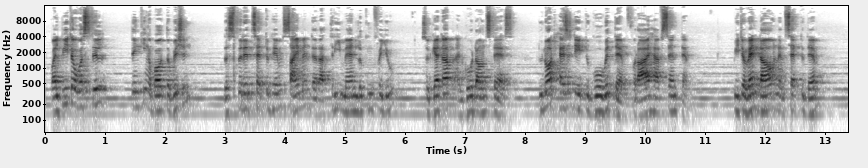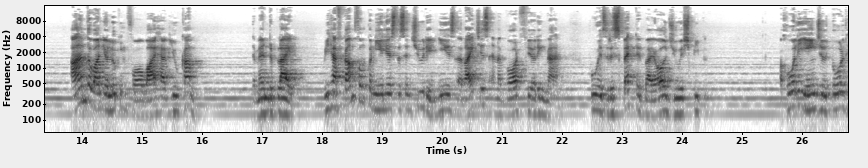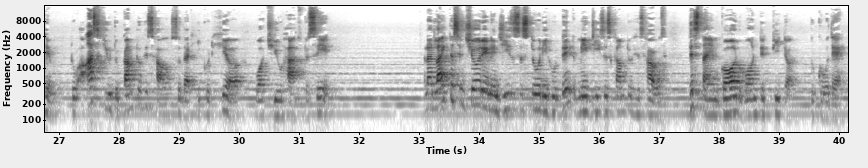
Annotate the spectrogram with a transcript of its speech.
While Peter was still thinking about the vision, the Spirit said to him, Simon, there are three men looking for you. So get up and go downstairs. Do not hesitate to go with them, for I have sent them. Peter went down and said to them, I am the one you're looking for. Why have you come? The men replied, we have come from Cornelius the centurion. He is a righteous and a God fearing man who is respected by all Jewish people. A holy angel told him to ask you to come to his house so that he could hear what you have to say. And unlike the centurion in Jesus' story who didn't make Jesus come to his house, this time God wanted Peter to go there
